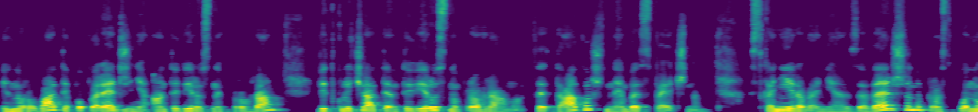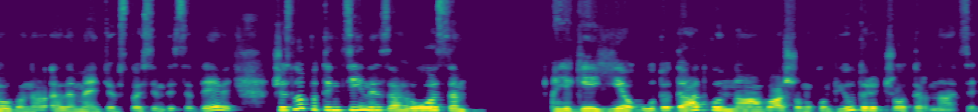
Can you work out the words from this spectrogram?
Ігнорувати попередження антивірусних програм, відключати антивірусну програму – це також небезпечно. Сканірування завершено, просплановано елементів 179, число потенційних загроз, ем, які є у додатку на вашому комп'ютері 14.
